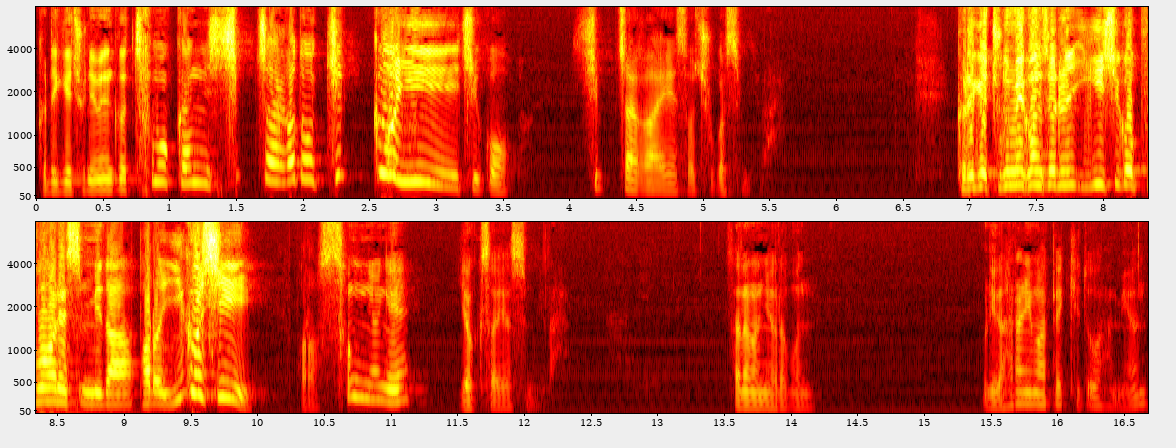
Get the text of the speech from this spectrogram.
그러기에 주님은 그 참혹한 십자가도 기꺼이 지고 십자가에서 죽었습니다. 그러기에 죽음의 권세를 이기시고 부활했습니다. 바로 이것이 바로 성령의 역사였습니다. 사랑하는 여러분, 우리가 하나님 앞에 기도하면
